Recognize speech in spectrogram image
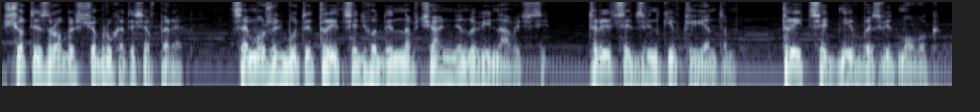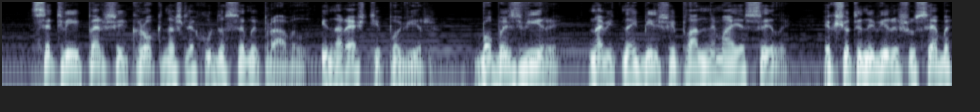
Що ти зробиш, щоб рухатися вперед? Це можуть бути 30 годин навчання новій навичці, 30 дзвінків клієнтам, 30 днів без відмовок. Це твій перший крок на шляху до семи правил. І нарешті повір. Бо без віри навіть найбільший план не має сили. Якщо ти не віриш у себе,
